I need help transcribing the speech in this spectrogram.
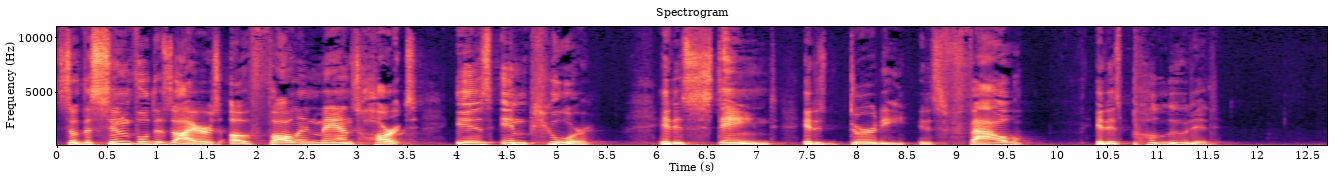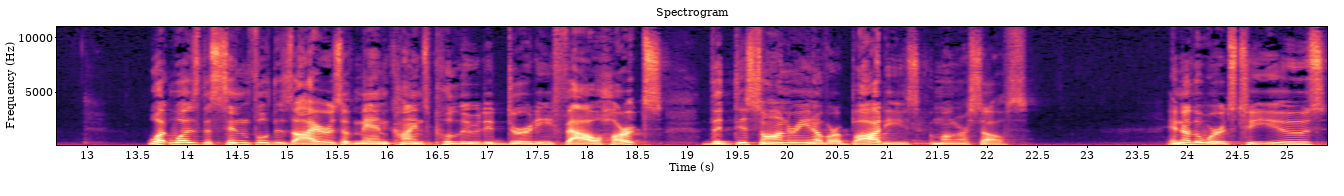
So the sinful desires of fallen man's heart is impure. It is stained. It is dirty. It is foul. It is polluted. What was the sinful desires of mankind's polluted, dirty, foul hearts? The dishonoring of our bodies among ourselves. In other words, to use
